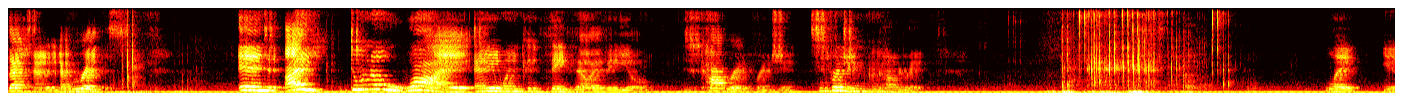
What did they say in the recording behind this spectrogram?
that has happened. I've read this. And I don't know why anyone could think that my video is copyright infringing. It's infringing on copyright. Like, yeah.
